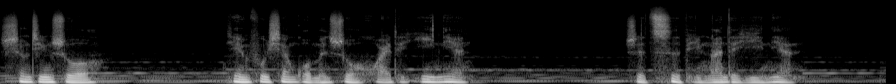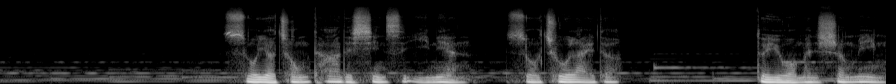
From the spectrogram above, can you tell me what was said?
圣经说，天父向我们所怀的意念。是赐平安的意念，所有从他的心思意念所出来的，对于我们生命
